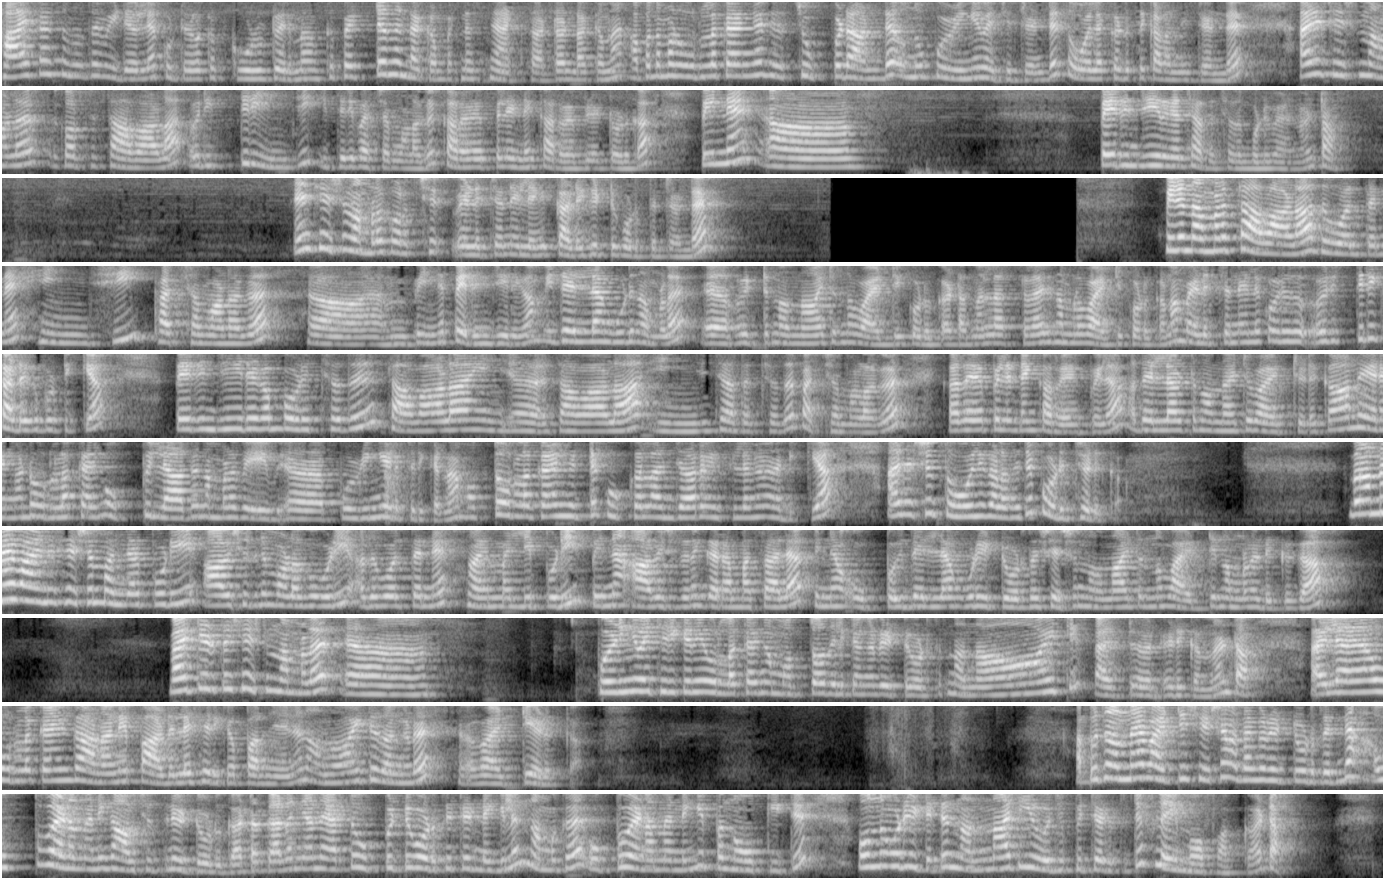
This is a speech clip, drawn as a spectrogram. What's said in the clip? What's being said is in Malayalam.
ഹായ് ഫ്രണ്ട്സ് ഇന്നത്തെ വീഡിയോയിൽ കുട്ടികൾക്ക് സ്കൂളിൽ വിട്ട് വരുമ്പോൾ നമുക്ക് പെട്ടെന്ന് ഉണ്ടാക്കാൻ പറ്റുന്ന സ്നാക്സ് ആട്ടോ ഉണ്ടാക്കുന്നത് അപ്പോൾ നമ്മൾ ഉരുളക്കിഴങ്ങ് ജസ്റ്റ് ഉപ്പിടാണ്ട് ഒന്ന് പുഴുങ്ങി വെച്ചിട്ടുണ്ട്. തോലൊക്കെ എടുത്ത് കളഞ്ഞിട്ടുണ്ട്. അതിനുശേഷം നമ്മൾ കുറച്ച് സവാള ഒരു ഇത്തിരി ഇഞ്ചി ഇത്തിരി പച്ചമുളക് കറിവേപ്പില ഉണ്ടെങ്കിൽ കറിവേപ്പില ഇട്ട് കൊടുക്കുക പിന്നെ പെരിഞ്ചീരകം ചതച്ചതും കൂടി വേണം കേട്ടോ. അതിനുശേഷം നമ്മൾ കുറച്ച് വെളിച്ചെണ്ണയിലേക്ക് കടുകിട്ട് കൊടുത്തിട്ടുണ്ട്. പിന്നെ നമ്മൾ സവാള അതുപോലെ തന്നെ ഇഞ്ചി പച്ചമുളക് പിന്നെ പെരിഞ്ചീരകം ഇതെല്ലാം കൂടി നമ്മൾ ഇട്ട് നന്നായിട്ടൊന്ന് വഴറ്റി കൊടുക്കുക കേട്ടോ. നല്ല അസലായിട്ട് നമ്മൾ വഴറ്റി കൊടുക്കണം വെളിച്ചെണ്ണയിലേക്ക് ഒരു ഒരിത്തിരി കടുക് പൊട്ടിക്കുക പെരിഞ്ചീരകം പൊടിച്ചത് സവാള സവാള ഇഞ്ചി ചതച്ചത് പച്ചമുളക് കറിവേപ്പില ഉണ്ടെങ്കിൽ കറിവേപ്പില അതെല്ലാം ഇട്ട് നന്നായിട്ട് വഴറ്റിയെടുക്കുക. ആ നേരം കൊണ്ട് ഉരുളക്കിഴങ്ങ് ഉപ്പില്ലാതെ നമ്മൾ വേവി പുഴുങ്ങിയെടുത്തിരിക്കണം. മൊത്തം ഉരുളക്കിഴങ്ങ് ഇട്ട് കുക്കറിൽ അഞ്ചാറ് വിസിലങ്ങനെ അടിക്കുക. അതിനുശേഷം തോൽ കളഞ്ഞിട്ട് പൊടിച്ചെടുക്കുക. നന്നായി വായന ശേഷം മഞ്ഞൾപ്പൊടി ആവശ്യത്തിന് മുളക് പൊടി അതുപോലെ തന്നെ മല്ലിപ്പൊടി പിന്നെ ആവശ്യത്തിന് ഗരം മസാല പിന്നെ ഉപ്പ് ഇതെല്ലാം കൂടി ഇട്ട് കൊടുത്ത ശേഷം നന്നായിട്ടൊന്ന് വഴറ്റി നമ്മൾ എടുക്കുക. വഴറ്റിയെടുത്ത ശേഷം നമ്മൾ പുഴുങ്ങി വെച്ചിരിക്കുന്ന ഉരുളക്കിഴങ്ങ് മൊത്തം അതിലേക്ക് അങ്ങോട്ട് ഇട്ട് കൊടുത്ത് നന്നായിട്ട് വഴറ്റി എടുക്കണം കേട്ടോ. അതിൽ ആ ഉരുളക്കിഴങ്ങ് കാണാനേ പാടില്ല ശരിക്കും പറഞ്ഞു കഴിഞ്ഞാൽ. നന്നായിട്ട് ഇതങ്ങോട്ട് വഴറ്റിയെടുക്കുക. അപ്പോൾ ഇത് നന്നായി വഴറ്റിയ ശേഷം അതങ്ങോട്ട് ഇട്ട് കൊടുത്തിട്ടുണ്ട്. ഉപ്പ് വേണമെന്നുണ്ടെങ്കിൽ ആവശ്യത്തിന് ഇട്ട് കൊടുക്കുക കേട്ടോ. കാരണം ഞാൻ നേരത്തെ ഉപ്പിട്ട് കൊടുത്തിട്ടുണ്ടെങ്കിലും നമുക്ക് ഉപ്പ് വേണമെന്നുണ്ടെങ്കിൽ ഇപ്പം നോക്കിയിട്ട് ഒന്നുകൂടി ഇട്ടിട്ട് നന്നായിട്ട് യോജിപ്പിച്ചെടുത്തിട്ട് ഫ്ലെയിം ഓഫ് ആക്കുക കേട്ടോ.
